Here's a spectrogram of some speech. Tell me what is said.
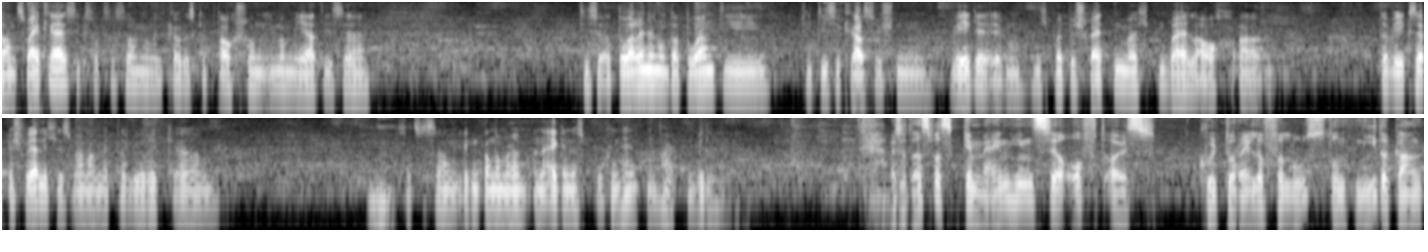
fahren zweigleisig sozusagen, aber ich glaube, es gibt auch schon immer mehr diese, diese Autorinnen und Autoren, die, die diese klassischen Wege eben nicht mehr beschreiten möchten, weil auch äh, der Weg sehr beschwerlich ist, wenn man mit der Lyrik äh, sozusagen irgendwann einmal ein eigenes Buch in Händen halten will. Also das, was gemeinhin sehr oft als kultureller Verlust und Niedergang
